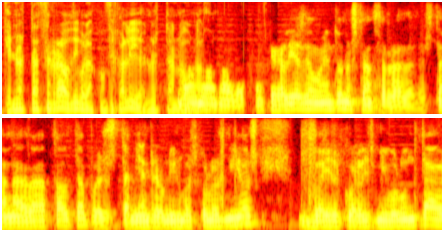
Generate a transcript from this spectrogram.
que no está cerrado, digo, las concejalías, no están aún. no, no, las concejalías de momento no están cerradas. Están a falta, pues también reunirnos con los míos, ver cuál es mi voluntad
